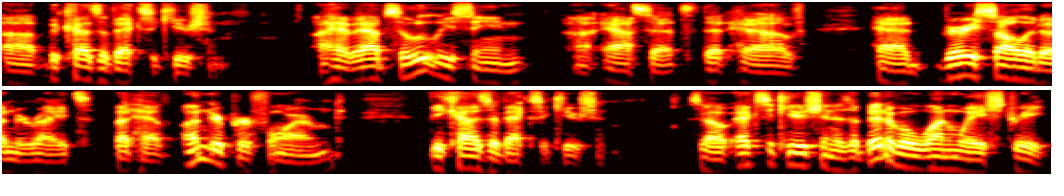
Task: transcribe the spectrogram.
uh, because of execution. I have absolutely seen uh, assets that have had very solid underwrites but have underperformed because of execution. So execution is a bit of a one-way street.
